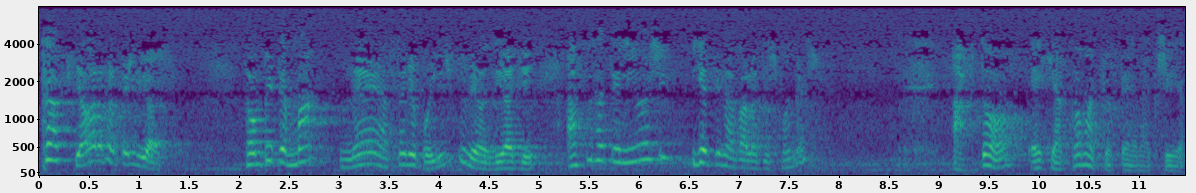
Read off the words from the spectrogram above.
Κάποια ώρα θα τελειώσει. Θα μου πείτε μα ναι αυτό είναι πολύ σπουδαίο διότι αφού θα τελειώσει γιατί να βάλω τις φωνές αυτό έχει ακόμα πιο πέρα αξία.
